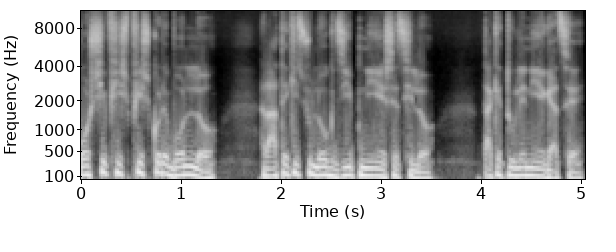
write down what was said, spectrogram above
পড়শি ফিসফিস করে বলল, রাতে কিছু লোক জিপ নিয়ে এসেছিল। তাকে তুলে নিয়ে গেছে।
